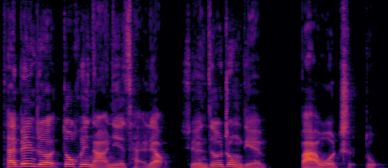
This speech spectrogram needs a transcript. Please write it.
采编者都会拿捏材料、选择重点、把握尺度。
